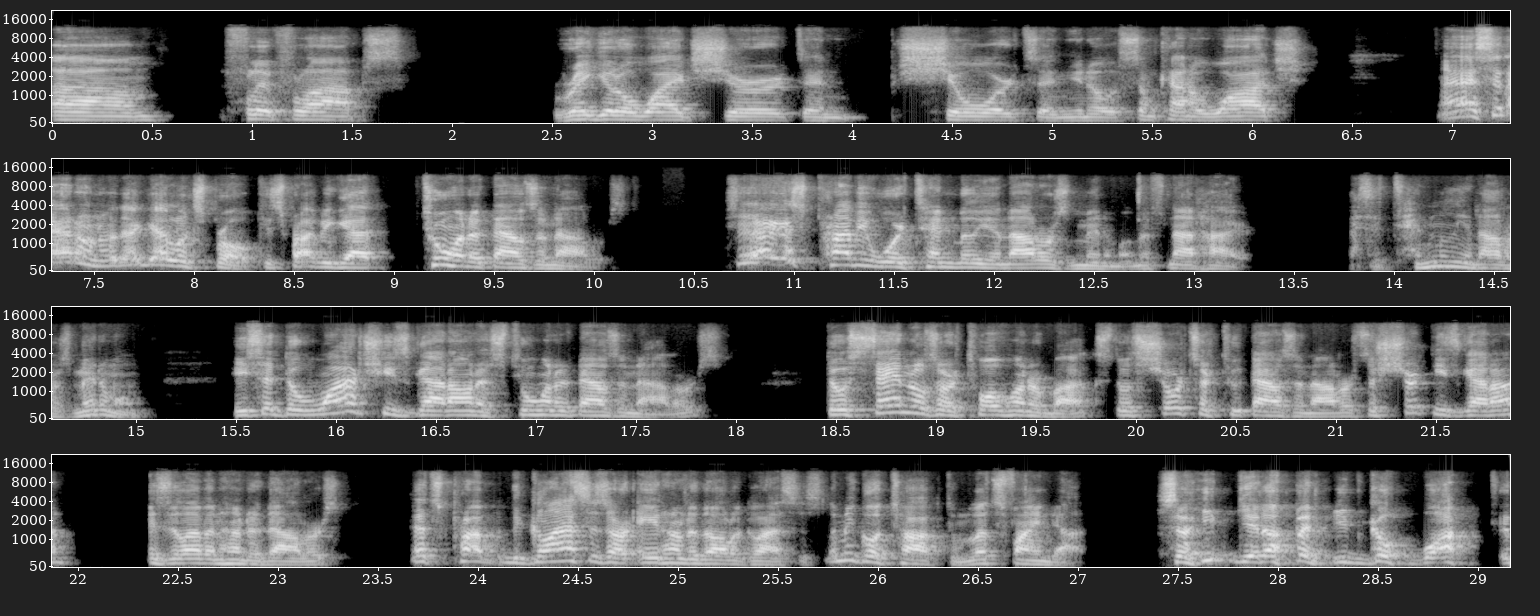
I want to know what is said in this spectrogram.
um, flip flops, regular white shirt and shorts, and you know some kind of watch. And I said, I don't know. That guy looks broke. He's probably got two hundred thousand dollars. He said, I guess probably worth ten million dollars minimum, if not higher. I said, ten million dollars minimum. He said, the watch he's got on is two hundred thousand dollars. Those sandals are twelve hundred bucks. Those shorts are two thousand dollars. The shirt he's got on is eleven hundred dollars. That's probably the glasses are $800 glasses. Let me go talk to him. Let's find out. So he'd get up and he'd go walk to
